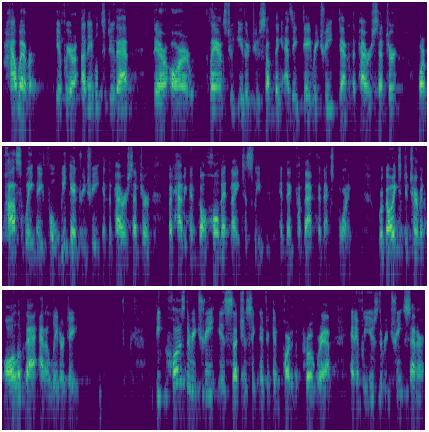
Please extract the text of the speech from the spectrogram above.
However, if we are unable to do that, there are plans to either do something as a day retreat down in the parish center or possibly a full weekend retreat in the parish center, but having them go home at night to sleep and then come back the next morning. We're going to determine all of that at a later date. Because the retreat is such a significant part of the program, and if we use the retreat center,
